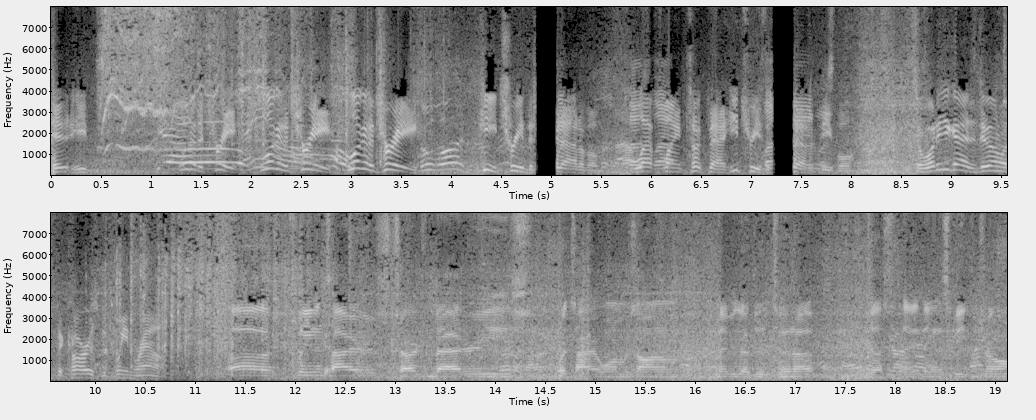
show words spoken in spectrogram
He, he look at the tree. Look at the tree. Look at the tree. Who won? He treed the shit out of them. Left left. lane took that. He trees the shit out of people. So what are you guys doing with the cars between rounds? Uh, cleaning tires, charging batteries, put tire warmers on them, maybe go through the tune-up, just anything in the speed control.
